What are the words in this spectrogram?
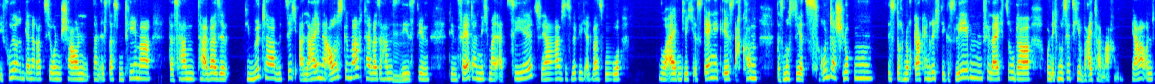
die früheren Generationen schauen, dann ist das ein Thema, das haben teilweise die Mütter mit sich alleine ausgemacht. Teilweise haben mhm. sie es den, den Vätern nicht mal erzählt. Ja, es ist wirklich etwas, wo wo eigentlich es gängig ist, ach komm, das musst du jetzt runterschlucken, ist doch noch gar kein richtiges Leben vielleicht sogar und ich muss jetzt hier weitermachen. Ja, und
